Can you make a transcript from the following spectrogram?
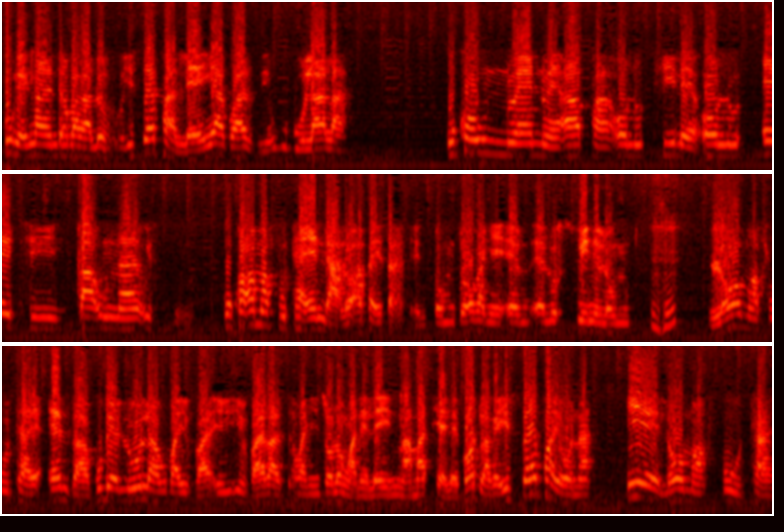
Kungenxa yento yoba kaloku isepha le iyakwazi ukubulala. Kukho unwenwe apha oluthile olu ethi xa una kukho amafutha endalo apha esandleni somntu okanye eluswini lomntu. Mhm. Loo mafutha enza kube lula ukuba ivirus okanye intsholongwane le incamathele kodwa ke isepha yona iye loo mafutha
